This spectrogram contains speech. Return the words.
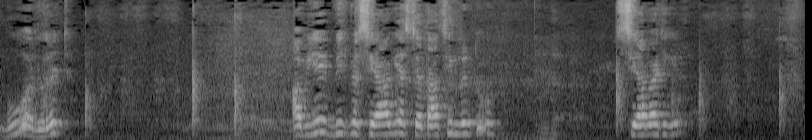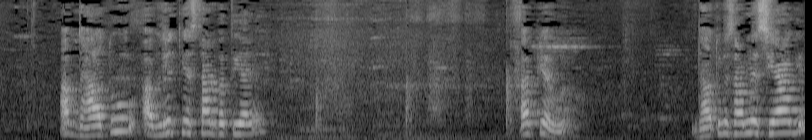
भू और लृट। अब ये बीच में से आ गया सतासी शतासी लृटु सिया बैठ गया। अब धातु अब के स्थान पर आया अब क्या हुआ? धातु के सामने सिया आ गया।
